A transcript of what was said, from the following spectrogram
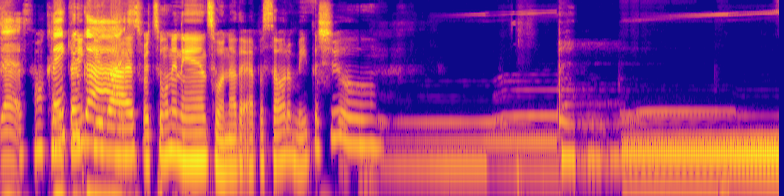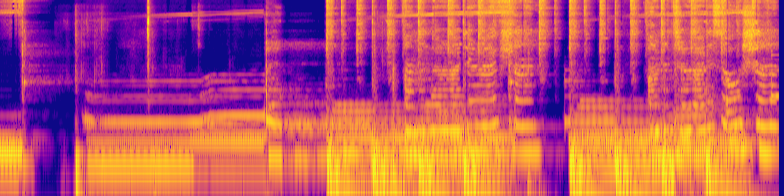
Yes. Okay. Thank you, thank guys. for tuning in to another episode of Meet the Shoe. I'm in the right direction. I'm into this ocean.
